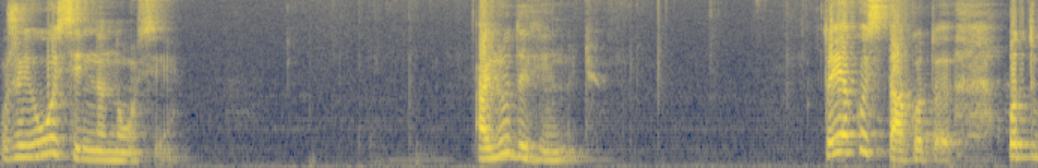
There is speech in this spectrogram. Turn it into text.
вже і осінь на носі. А люди гинуть. То якось так. От, от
